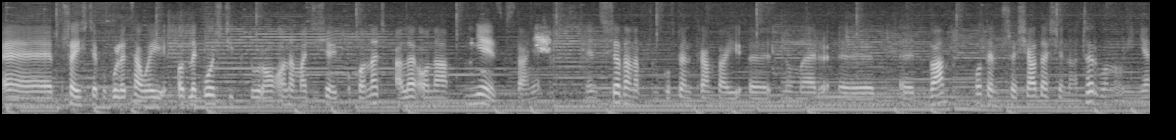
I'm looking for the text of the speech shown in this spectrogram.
e, przejście w ogóle całej odległości, którą ona ma dzisiaj pokonać, ale ona nie jest w stanie. Więc wsiada na początku w ten tramwaj e, numer 2, potem przesiada się na czerwoną linię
